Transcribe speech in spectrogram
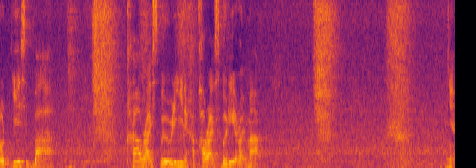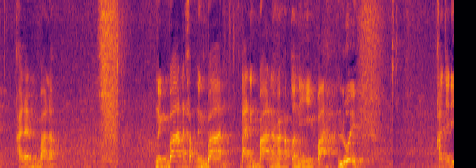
ลด 20 บาท ข้าวไรซ์เบอร์รี่นะครับ ข้าวไรซ์เบอร์รี่อร่อยมาก เนี่ย ขายได้หนึ่งบ้านแล้วหนึ่งบ้านนะครับหนึ่งบ้านได้หนึ่งบ้านแล้วนะครับ ตอนนี้ไปลุยใครจะดี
